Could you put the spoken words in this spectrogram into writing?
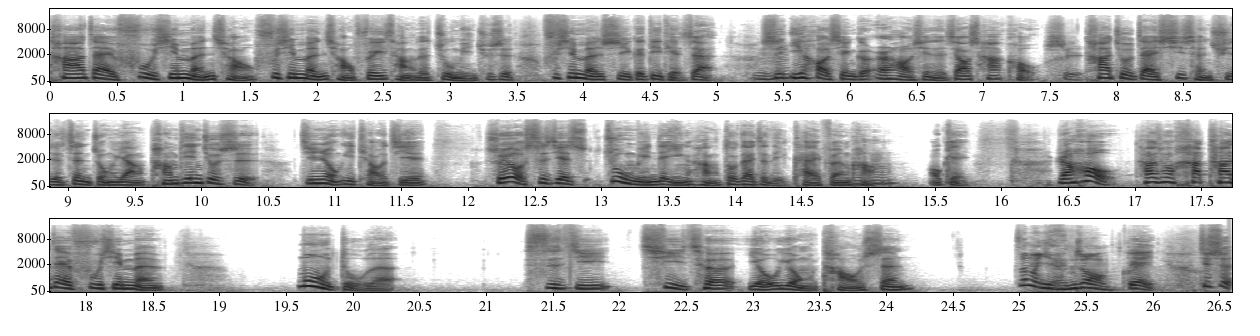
他在复兴门桥，复兴门桥非常的著名，就是复兴门是一个地铁站，嗯、是一号线跟二号线的交叉口，是它就在西城区的正中央，旁边就是金融一条街，所有世界著名的银行都在这里开分行。嗯、OK，然后他说他他在复兴门目睹了司机汽车游泳逃生。这么严重？对，就是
